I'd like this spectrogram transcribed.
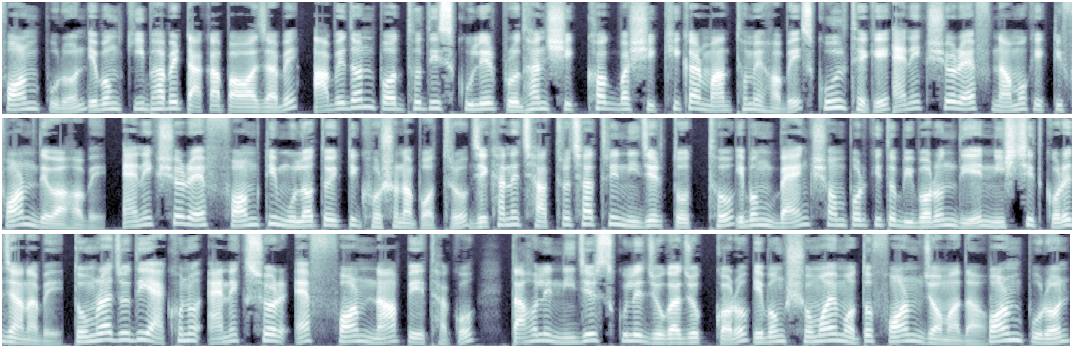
ফর্ম পূরণ এবং কীভাবে টাকা পাওয়া যাবে, আবেদন পদ্ধতি স্কুলের প্রধান শিক্ষক বা শিক্ষিকার মাধ্যমে হবে। স্কুল থেকে অ্যানেক্সর এফ নামক একটি ফর্ম দেওয়া হবে। অ্যানেক্সর এফ ফর্মটি মূলত একটি ঘোষণাপত্র, যেখানে ছাত্রছাত্রী নিজের তথ্য এবং ব্যাংক সম্পর্কিত বিবরণ দিয়ে নিশ্চিত করে জানাবে। তোমরা যদি এখনও অ্যানেক্সর এফ ফর্ম না পেয়ে থাকো, তাহলে নিজের স্কুলে যোগাযোগ করো এবং সময় মতো ফর্ম জমা দাও। ফর্ম পূরণ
